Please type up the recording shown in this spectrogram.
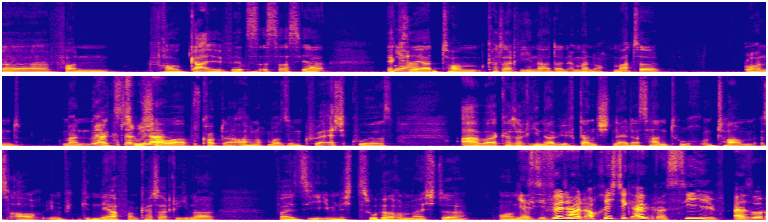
äh, von Frau Gallwitz ist das ja, erklärt Tom Katharina dann immer noch Mathe. Und man Ja, als Katharina- Zuschauer bekommt dann auch nochmal so einen Crashkurs. Aber Katharina wirft ganz schnell das Handtuch und Tom ist auch irgendwie genervt von Katharina, weil sie ihm nicht zuhören möchte. Und ja, sie wird halt auch richtig aggressiv. Also,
